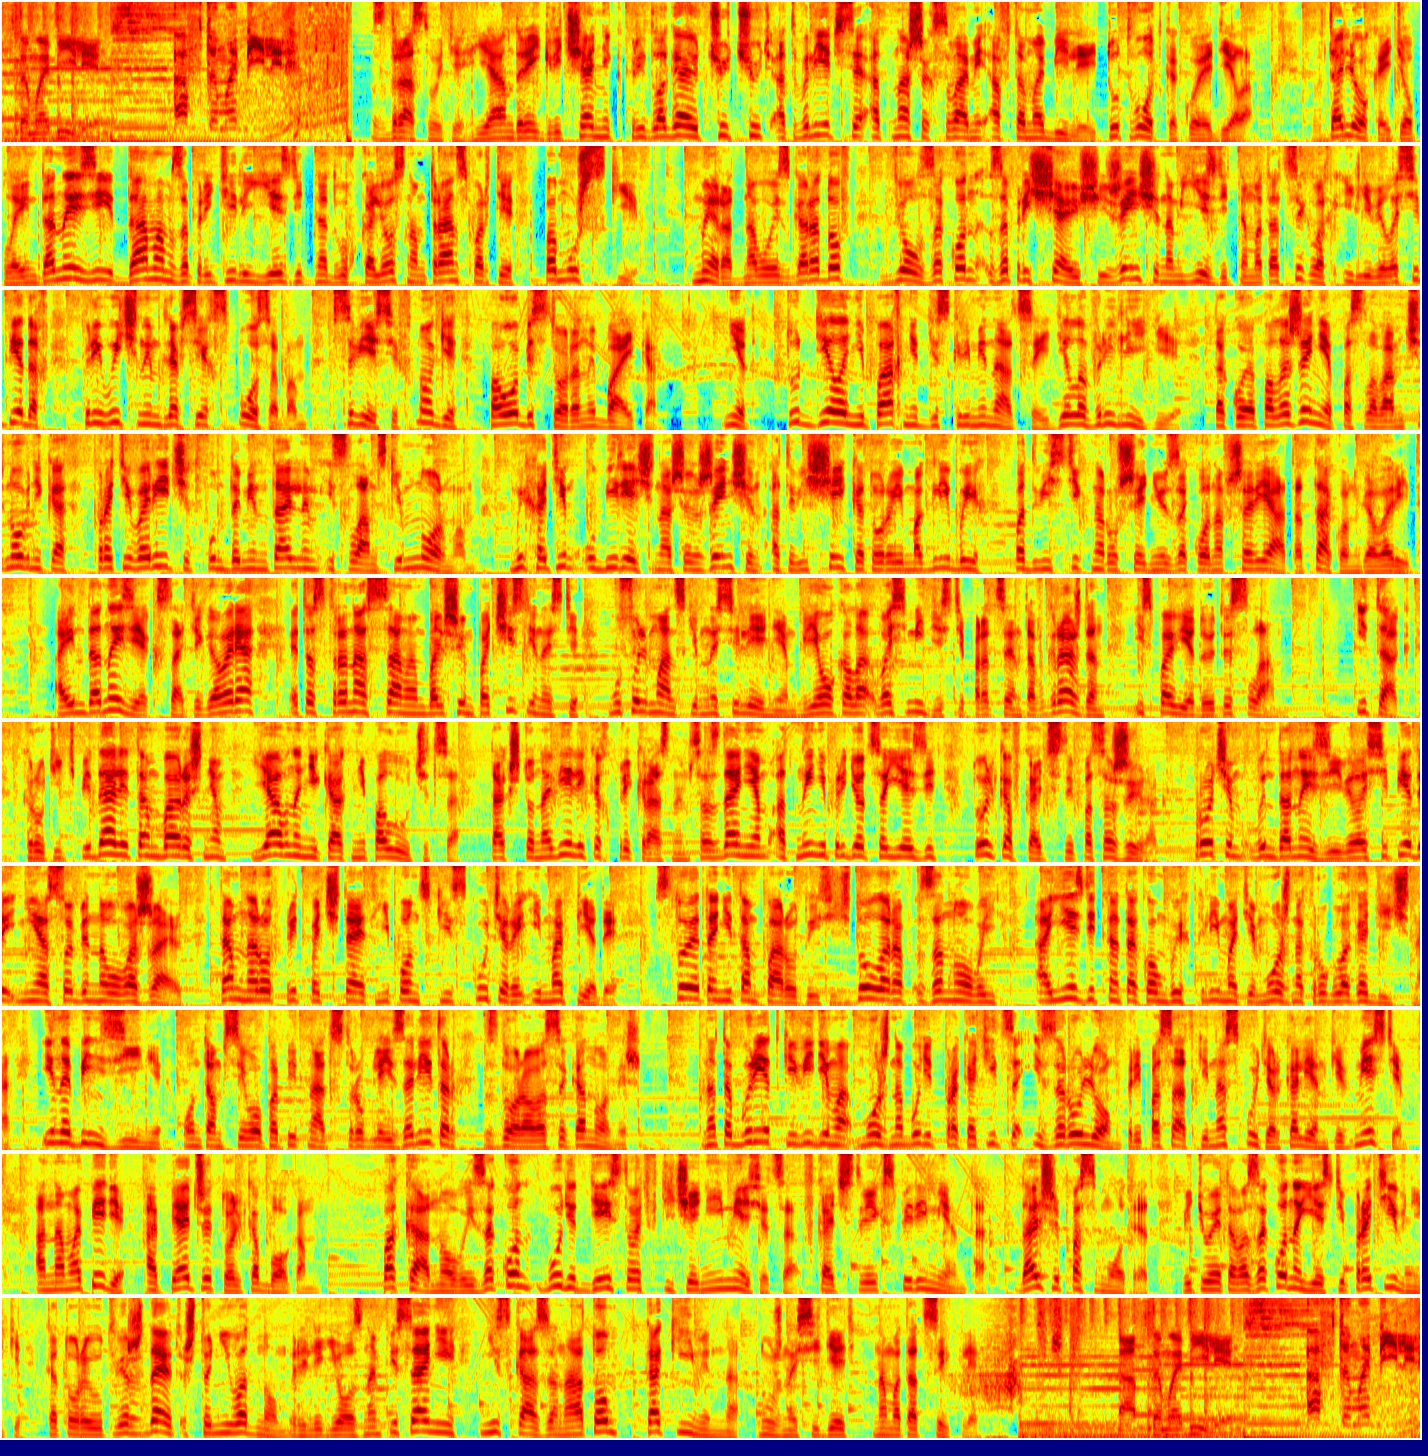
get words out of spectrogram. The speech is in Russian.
Автомобили. Автомобили. Здравствуйте, я Андрей Гречанник. Предлагаю чуть-чуть отвлечься от наших с вами автомобилей. Тут вот какое дело. В далекой теплой Индонезии дамам запретили ездить на двухколесном транспорте по-мужски. Мэр одного из городов ввел закон, запрещающий женщинам ездить на мотоциклах или велосипедах привычным для всех способом, свесив ноги по обе стороны байка. Нет, тут дело не пахнет дискриминацией, дело в религии. Такое положение, по словам чиновника, противоречит фундаментальным исламским нормам. Мы хотим уберечь наших женщин от вещей, которые могли бы их подвести к нарушению законов шариата, так он говорит. А Индонезия, кстати говоря, это страна с самым большим по численности мусульманским населением, где около 80% граждан исповедуют ислам. Итак, крутить педали там барышням явно никак не получится, так что на великах прекрасным созданием отныне придется ездить только в качестве пассажирок. Впрочем, в Индонезии велосипеды не особенно уважают. Там народ предпочитает японские скутеры и мопеды. Стоят они там пару тысяч долларов за новый, а ездить на таком в их климате можно круглогодично. И на бензине, он там всего по 15 рублей за литр, здорово сэкономишь. На табуретке, видимо, можно будет прокатиться и за рулем при посадке на скутер коленки вместе, а на мопеде опять же только боком. Пока новый закон будет действовать в течение месяца в качестве эксперимента. Дальше посмотрят, ведь у этого закона есть и противники, которые утверждают, что ни в одном религиозном писании не сказано о том, как именно нужно сидеть на мотоцикле. Автомобили. Автомобили.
